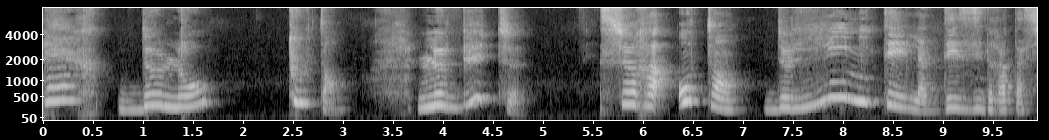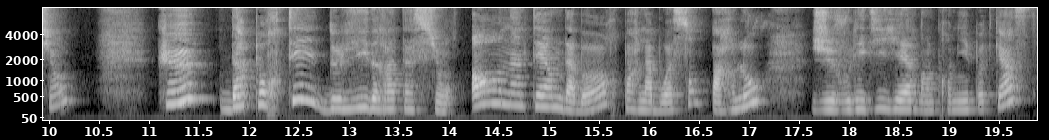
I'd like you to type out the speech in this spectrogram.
perd de l'eau tout le temps. Le but sera autant de limiter la déshydratation que d'apporter de l'hydratation en interne d'abord par la boisson, par l'eau. Je vous l'ai dit hier dans le premier podcast.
